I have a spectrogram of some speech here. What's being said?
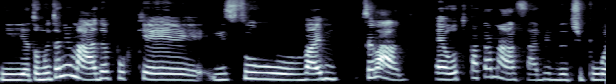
E eu tô muito animada porque isso vai sei lá, é outro patamar, sabe? Do tipo,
